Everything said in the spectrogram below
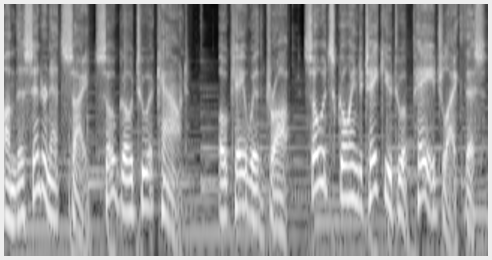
on this internet site. So go to account. OK withdraw. So it's going to take you to a page like this.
